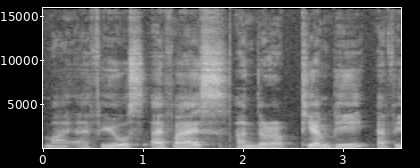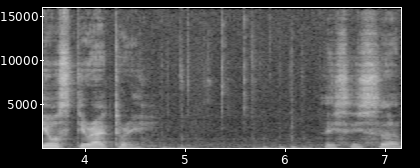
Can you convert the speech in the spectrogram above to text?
My fuse FS under TMP fuse directory. This is uh,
